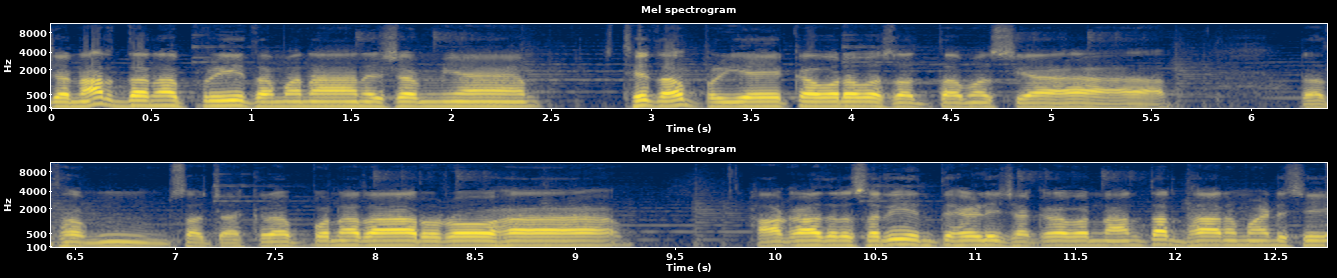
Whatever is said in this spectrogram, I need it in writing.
ಜನಾರ್ದನ ಪ್ರೀತಮನಾನಶಮ್ಯ ಸ್ಥಿತ ಪ್ರಿಯೇ ಕೌರವ ಸತ್ತಮಸ್ಯ. ರಥಂ ಚಕ್ರ ಪುನರಾರುರೋಹ. ಹಾಗಾದರೆ ಸರಿ ಅಂತ ಹೇಳಿ ಚಕ್ರವನ್ನು ಅಂತರ್ಧಾನ ಮಾಡಿಸಿ.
